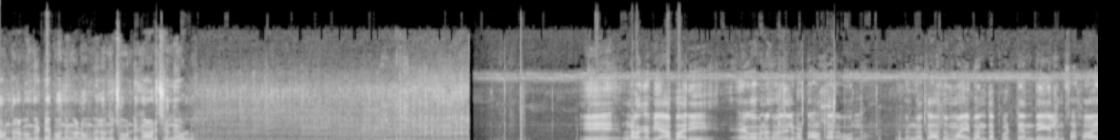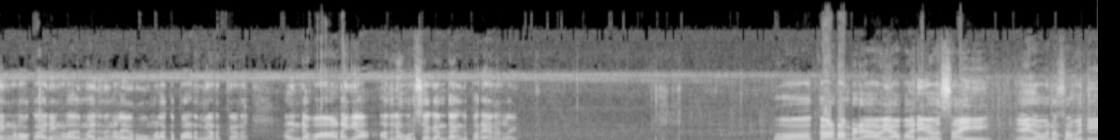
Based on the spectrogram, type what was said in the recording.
സന്ദർഭം കിട്ടിയപ്പോൾ നിങ്ങളുടെ മുമ്പിൽ ഒന്ന് ചൂണ്ടിക്കാണിച്ചെന്നേ ഉള്ളൂ. ഈ നിങ്ങളൊക്കെ വ്യാപാരി ഏകോപന സമിതിയിൽപ്പെട്ട ആൾക്കാരാവുമല്ലോ. അപ്പോൾ നിങ്ങൾക്ക് അതുമായി ബന്ധപ്പെട്ട് എന്തെങ്കിലും സഹായങ്ങളോ കാര്യങ്ങളോ അതുമാതിരി നിങ്ങളെ ഈ റൂമുകളൊക്കെ പറഞ്ഞു കിടക്കുകയാണ്. അതിന്റെ വാടക അതിനെക്കുറിച്ചൊക്കെ എന്താ നിങ്ങൾക്ക് പറയാനുള്ളത്? ഇപ്പോൾ കാടാമ്പുഴ വ്യാപാരി വ്യവസായി ഏകോപന സമിതി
